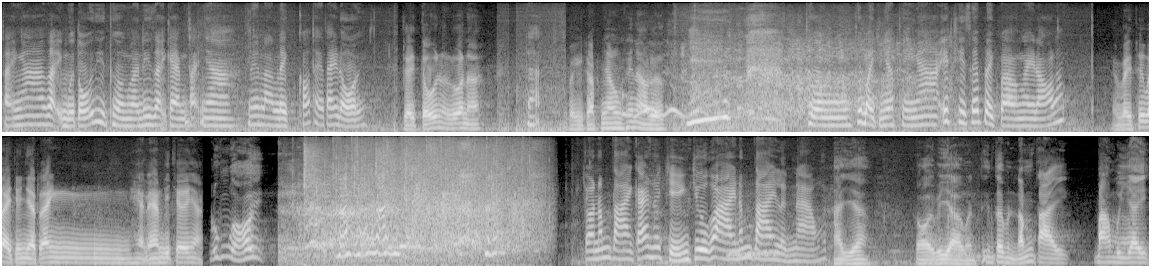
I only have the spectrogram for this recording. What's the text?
Tại nga dạy buổi tối thì thường là đi dạy kèm tại nhà nên là lịch có thể thay đổi. Dậy tối nữa luôn hả? Dạ. Vậy gặp nhau thế nào được? Thường thứ bảy chủ nhật thì nga ít khi xếp lịch vào ngày đó lắm. Vậy thứ bảy chủ nhật anh hẹn em đi chơi nha. Đúng rồi. Cho nắm tay cái nói chuyện chưa có ai nắm tay lần nào hết. À vậy à? Rồi bây giờ mình tiến tới mình nắm tay 30 giây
